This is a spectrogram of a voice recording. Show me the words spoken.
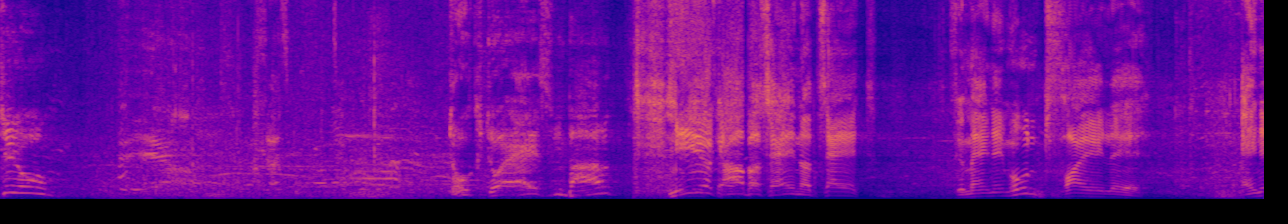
Silenzium! Dr. Eisenbart? Mir gab er seinerzeit für meine Mundfäule eine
